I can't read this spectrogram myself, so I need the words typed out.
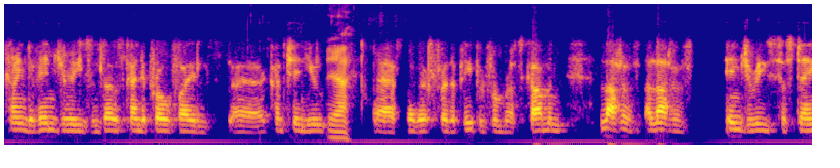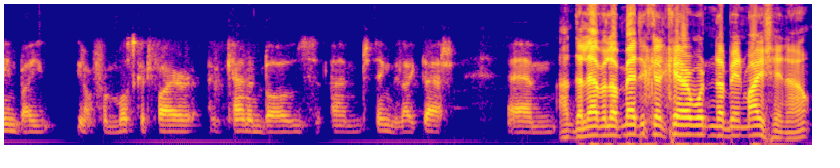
kind of injuries and those kind of profiles uh, continue Yeah. uh, for the for the people from Roscommon. A lot of a lot of injuries sustained by you know from musket fire and cannonballs and things like that. Um, And the level of medical care wouldn't have been mighty now.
